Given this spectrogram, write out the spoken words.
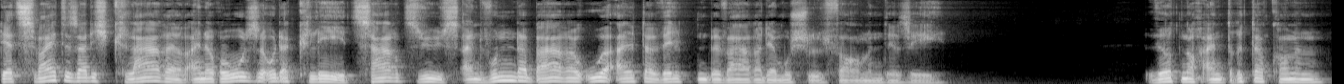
Der zweite sah dich klarer, eine Rose oder Klee, zart süß, ein wunderbarer, uralter Weltenbewahrer der Muschelformen der See. Wird noch ein dritter kommen,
